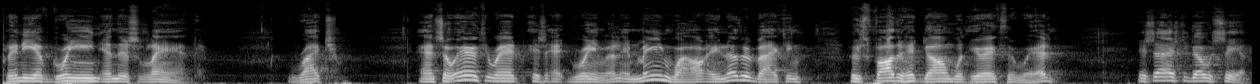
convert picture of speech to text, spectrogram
Plenty of green in this land. Right? And so Eric the Red is at Greenland, and meanwhile, another Viking whose father had gone with Eric the Red decides to go see him.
